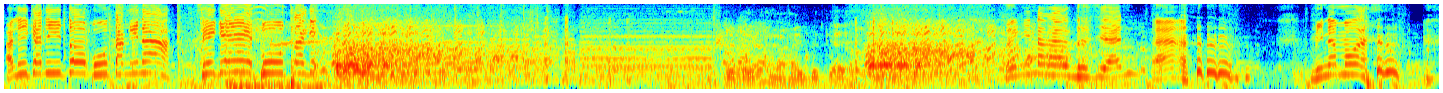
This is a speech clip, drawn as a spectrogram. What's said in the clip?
Halika dito, putang ina. Sige, putang ina. Mga hybrid ka eh. Nangin ng Aldos yan? Ha? Mina mo.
